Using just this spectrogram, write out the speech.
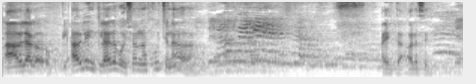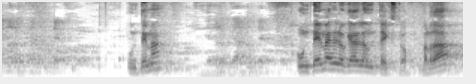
Habla, hablen claro porque yo no escucho nada. Ahí está, ahora sí. ¿Un tema? Un tema es de lo que habla un texto, ¿verdad?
